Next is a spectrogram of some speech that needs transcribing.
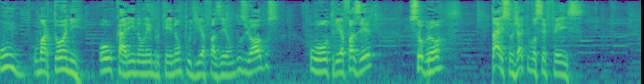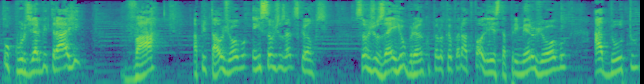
Um, o Martoni ou o Karim, não lembro quem, não podia fazer um dos jogos. O outro ia fazer. Sobrou. Tyson, já que você fez o curso de arbitragem, vá apitar o jogo em São José dos Campos. São José e Rio Branco pelo Campeonato Paulista. Primeiro jogo adulto.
